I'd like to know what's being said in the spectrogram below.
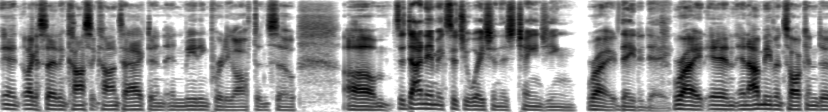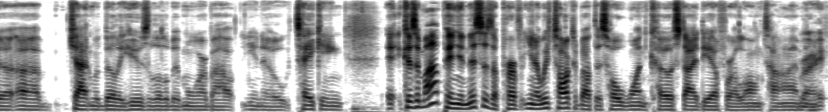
in, like I said in constant contact and, and meeting pretty often. So, um, it's a dynamic situation that's changing right, day to day. Right, and and I'm even talking to uh, chatting with Billy Hewes a little bit more about you know taking because in my opinion this is a perfect you know we've talked about this whole one coast idea for a long time and Right.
